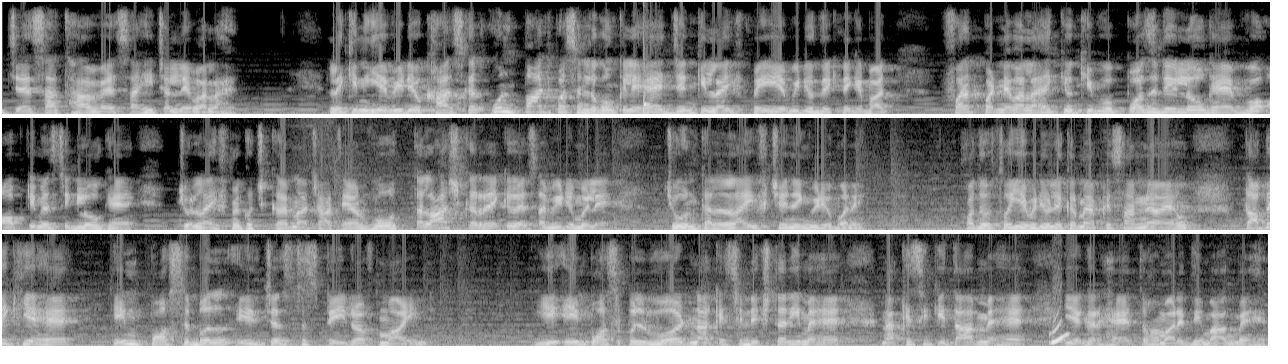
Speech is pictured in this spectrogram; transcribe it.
जैसा था वैसा ही चलने वाला है। लेकिन ये वीडियो खासकर उन पाँच परसेंट लोगों के लिए है जिनकी लाइफ में ये वीडियो देखने के बाद फ़र्क पड़ने वाला है क्योंकि वो पॉजिटिव लोग हैं, वो ऑप्टिमिस्टिक लोग हैं जो लाइफ में कुछ करना चाहते हैं और वो तलाश कर रहे हैं कि ऐसा वीडियो मिले जो उनका लाइफ चेंजिंग वीडियो बने। और दोस्तों, ये वीडियो लेकर मैं आपके सामने आया हूँ। टॉपिक ये है impossible is just state of mind ये इम्पॉसिबल वर्ड ना किसी डिक्शनरी में है, ना किसी किताब में है। ये अगर है तो हमारे दिमाग में है,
